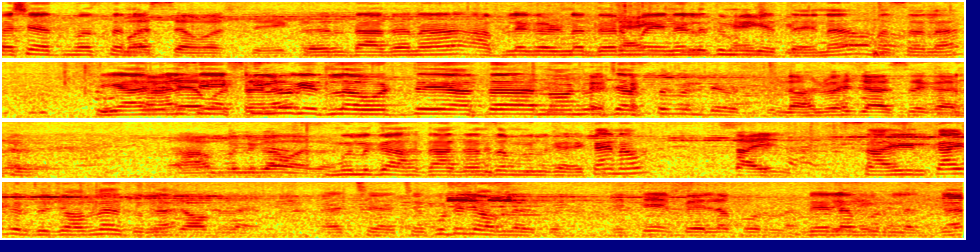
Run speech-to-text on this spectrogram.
कसे आहेत? मस्त ना? मस्त मस्त. एक तर दादा ना आपल्याकडनं दर Thank you, महिन्याला तुम्ही thank घेताय ना मसाला? यावेळी ते एक मसाला. किलो घेतला वाटते. आता नॉनव्हेज जास्त म्हणते वाटते. नॉनव्हेज जास्त खाणार. हा मुलगा माझा. मुलगा दादांचा मुलगा आहे. काय नाव? साहिल. साहिल काय करतो? जॉबला येतो का? जॉबला आहे. अच्छा अच्छा. कुठे जॉबला येतो इथे बेलापूरला. बेलापूरलाच का?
